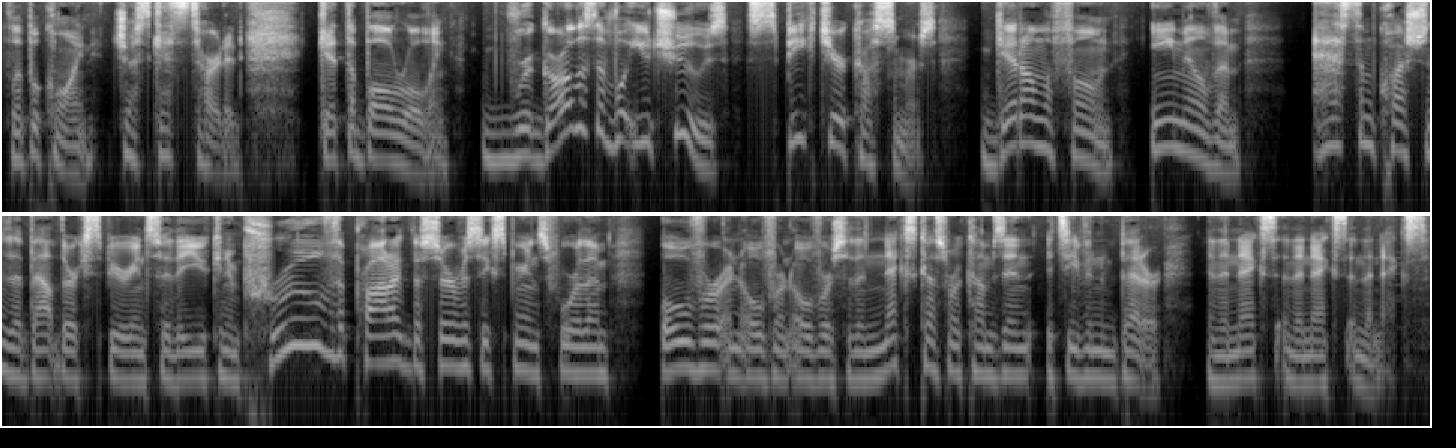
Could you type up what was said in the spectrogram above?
Flip a coin. Just get started. Get the ball rolling. Regardless of what you choose, speak to your customers. Get on the phone, email them, ask them questions about their experience so that you can improve the product, the service experience for them over and over and over. So the next customer comes in, it's even better. And the next, and the next, and the next.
